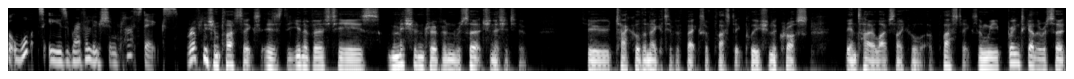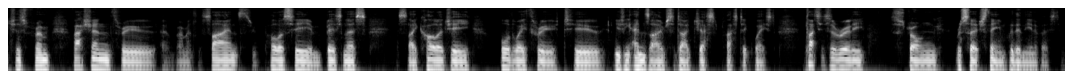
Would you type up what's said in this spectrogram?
But what is Revolution Plastics? Revolution Plastics is the university's mission driven research initiative to tackle the negative effects of plastic pollution across the entire life cycle of plastics. And we bring together researchers from fashion through environmental science, through policy and business, psychology, all the way through to using enzymes to digest plastic waste. Plastics is a really strong research theme within the university.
